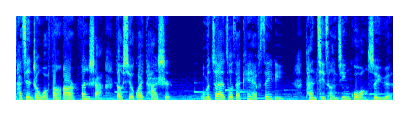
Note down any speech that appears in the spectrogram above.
他见证我犯二犯傻到学乖踏实。我们最爱坐在 KFC 里谈起曾经过往岁月。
